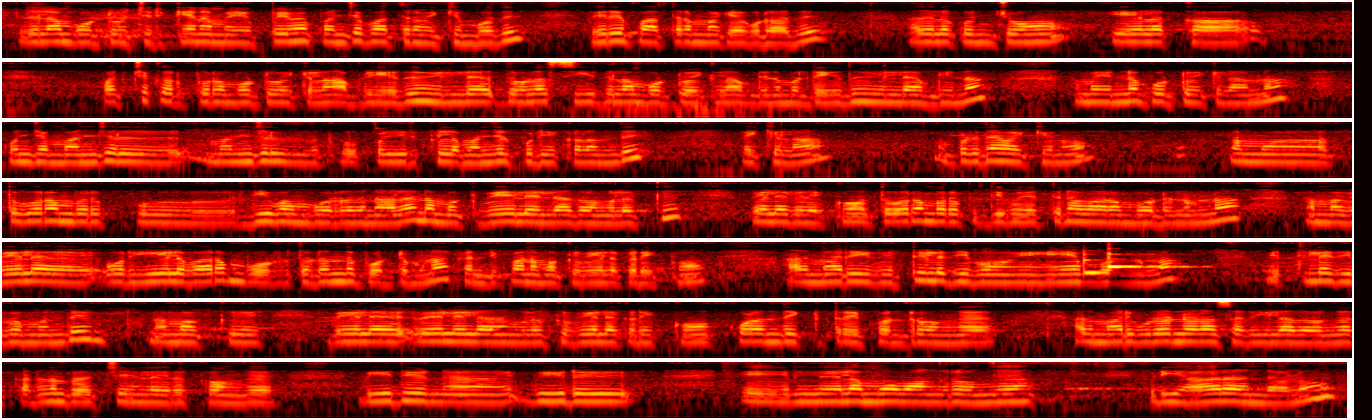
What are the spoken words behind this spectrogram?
இதெல்லாம் போட்டு வச்சுருக்கேன். நம்ம எப்போயுமே பஞ்ச பாத்திரம் வைக்கும்போது வெறும் பாத்திரம் வைக்கக்கூடாது. அதில் கொஞ்சம் ஏலக்காய் பச்சை கற்பூரம் போட்டு வைக்கலாம். அப்படி எதுவும் இல்லை. துளசி இதெல்லாம் போட்டு வைக்கலாம். அப்படி நம்மள்ட்ட எதுவும் இல்லை அப்படின்னா நம்ம என்ன போட்டு வைக்கலாம்னா கொஞ்சம் மஞ்சள் மஞ்சள் பொடி இருக்குல்ல மஞ்சள் பொடியை கலந்து வைக்கலாம். அப்படி தான் வைக்கணும். நம்ம துவரம் பருப்பு தீபம் போடுறதுனால நமக்கு வேலை இல்லாதவங்களுக்கு வேலை கிடைக்கும். துவரம் பருப்பு தீபம் எத்தனை வாரம் போடணும்னா நம்ம வேலை ஒரு ஏழு வாரம் போடு தொடர்ந்து போட்டோம்னா கண்டிப்பாக நமக்கு வேலை கிடைக்கும். அது மாதிரி வெற்றிலை தீபம் ஏன் போடணும்னா வெற்றிலை தீபம் வந்து நமக்கு வேலை வேலை இல்லாதவங்களுக்கு வேலை கிடைக்கும். குழந்தைக்கு ட்ரை பண்ணுறவங்க அது மாதிரி உடல்நலம் சரியில்லாதவங்க கடன் பிரச்சனையில் இருக்கவங்க வீடு ந- வீடு நிலமோ வாங்குறவங்க இப்படி யாராக இருந்தாலும்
